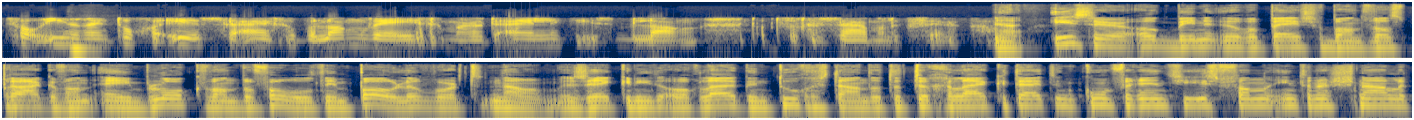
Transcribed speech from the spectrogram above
zal iedereen toch eerst zijn eigen belang wegen. Maar uiteindelijk is het belang dat we gezamenlijk verder komen. Ja, is er ook binnen Europees verband wel sprake van één blok? Want bijvoorbeeld in Polen wordt nou zeker niet oogluikend toegestaan dat er tegelijkertijd een conferentie is van internationale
